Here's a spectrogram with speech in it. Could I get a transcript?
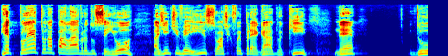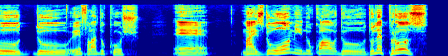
Repleto na palavra do Senhor, a gente vê isso, eu acho que foi pregado aqui, né, do, do eu ia falar do coxo, é, mas do homem no qual, do, do leproso,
